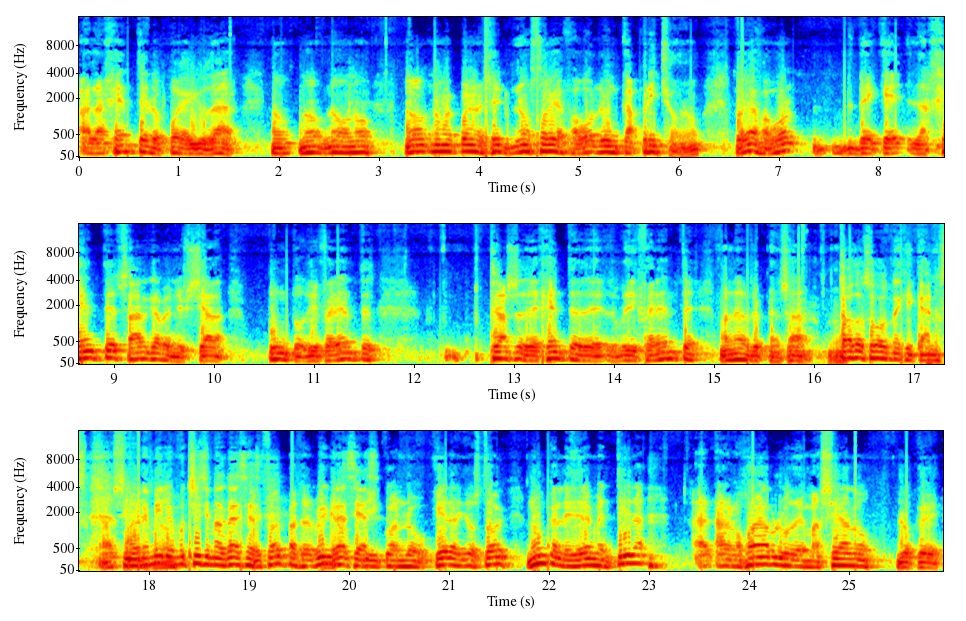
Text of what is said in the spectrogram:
a la gente lo puede ayudar. No, no, no, no, no, no me pueden decir, no estoy a favor de un capricho, ¿no? Estoy a favor de que la gente salga beneficiada. Punto. Diferentes clases de gente de, diferentes maneras de pensar. ¿no? Todos somos mexicanos. Así Don es, Emilio, ¿no? muchísimas gracias. Estoy para servirlo Gracias. y cuando quiera yo estoy. Nunca le diré mentira. A, a lo mejor hablo demasiado lo que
